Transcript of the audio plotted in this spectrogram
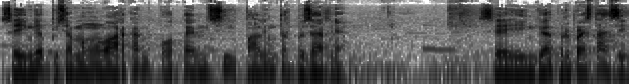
sehingga bisa mengeluarkan potensi paling terbesarnya sehingga berprestasi.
